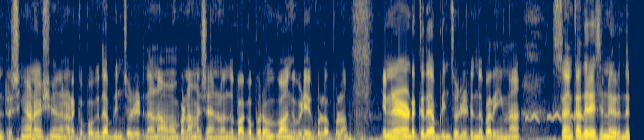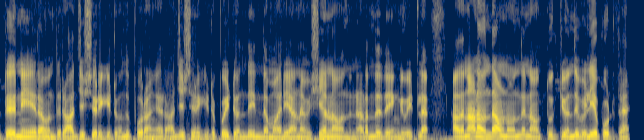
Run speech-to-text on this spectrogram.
இன்ட்ரெஸ்டிங்கான விஷயம் வந்து நடக்க போகுது அப்படின்னு சொல்லிட்டு தான் நாம இப்போ நம்ம சேனலில் வந்து பார்க்க போகிறோம் வாங்க வீடியோக்குள்ளே போகலாம் என்ன நடக்குது அப்படின்னு சொல்லிட்டு வந்து பார்த்தீங்கன்னா ச- கதிரேசன் இருந்துட்டு நேராக வந்து ராஜேஸ்வரி கிட்ட வந்து போகிறாங்க ராஜேஸ்வரி கிட்ட போயிட்டு வந்து இந்த மாதிரியான விஷயம்லாம் வந்து நடந்தது எங்கள் வீட்டில் அதனால் வந்து அவனை வந்து நான் தூக்கி வந்து வெளியே போட்டுட்டேன்.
